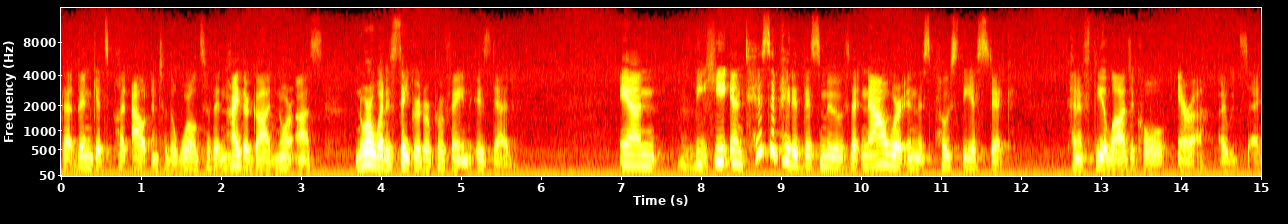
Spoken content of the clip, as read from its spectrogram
that then gets put out into the world so that neither God nor us, nor what is sacred or profane, is dead. And the, he anticipated this move that now we're in this post theistic kind of theological era, I would say.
